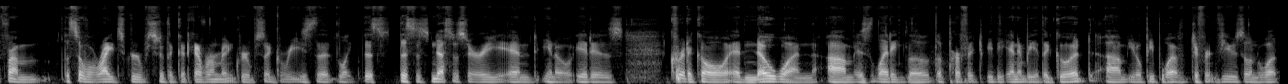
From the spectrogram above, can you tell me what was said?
from the civil rights groups to the good government groups agrees that like this this is necessary and you know it is critical and no one um, is letting the the perfect be the enemy of the good. Um, you know people have different views on what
